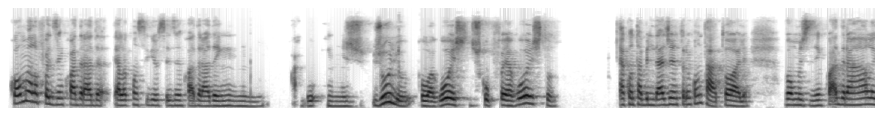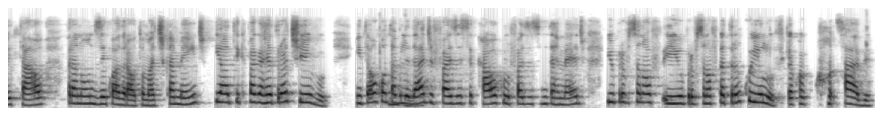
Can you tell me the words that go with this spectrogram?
Como ela foi desenquadrada, ela conseguiu ser desenquadrada em, em julho ou agosto, desculpa, foi agosto, a contabilidade entrou em contato. Olha, vamos desenquadrá-la e tal, para não desenquadrar automaticamente e ela tem que pagar retroativo. Então a contabilidade uhum. faz esse cálculo, faz esse intermédio e o profissional e o profissional fica tranquilo, fica sabe,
